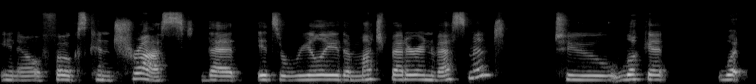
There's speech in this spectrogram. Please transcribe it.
you know folks can trust that it's really the much better investment to look at what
